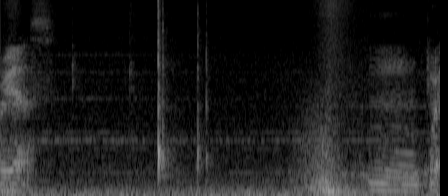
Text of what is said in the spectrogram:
Oh yes. Mm, wait.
